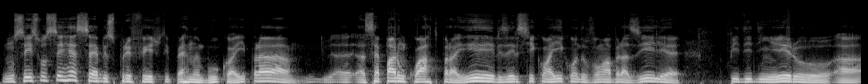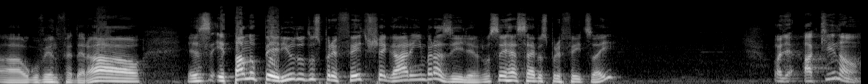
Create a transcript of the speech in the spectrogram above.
Não sei se você recebe os prefeitos de Pernambuco aí para. Uh, eh, separa um quarto para eles, eles ficam aí quando vão a Brasília pedir dinheiro a, ao governo federal. E está no período dos prefeitos chegarem em Brasília. Você recebe os prefeitos aí? Olha, aqui não.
